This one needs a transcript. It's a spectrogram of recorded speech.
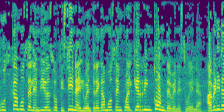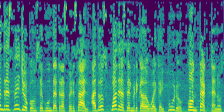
Buscamos el envío en su oficina y lo entregamos en cualquier rincón de Venezuela. Avenida Andrés Bello con segunda transversal, a dos cuadras del mercado Huaycaipuro puro. Contáctanos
